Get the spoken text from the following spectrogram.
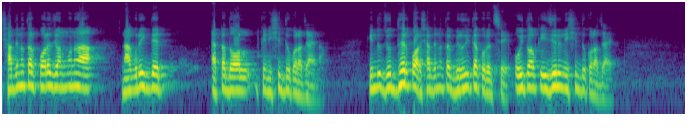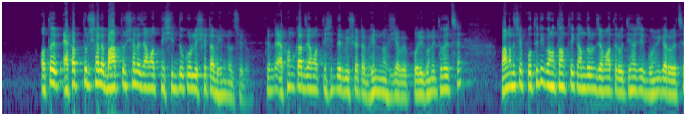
স্বাধীনতার পরে জন্ম নেওয়া নাগরিকদের একটা দলকে নিষিদ্ধ করা যায় না। কিন্তু যুদ্ধের পর স্বাধীনতার বিরোধিতা করেছে, ওই দলকে ইজিলি নিষিদ্ধ করা যায়। অতএব একাত্তর সালে, বাহাত্তর সালে জামাত নিষিদ্ধ করলে সেটা ভিন্ন ছিল। কিন্তু এখনকার জামাত নিষিদ্ধের বিষয়টা ভিন্ন হিসাবে পরিগণিত হয়েছে। বাংলাদেশের প্রতিটি গণতান্ত্রিক আন্দোলন জামাতের ঐতিহাসিক ভূমিকা রয়েছে।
